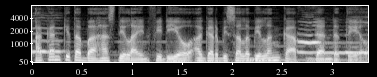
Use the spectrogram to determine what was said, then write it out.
akan kita bahas di lain video agar bisa lebih lengkap dan detail.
